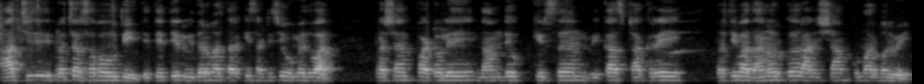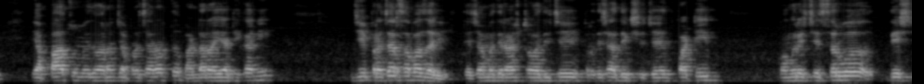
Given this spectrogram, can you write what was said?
आजची जी प्रचार सभा होती ते तेथील विदर्भात खासदारकीसाठीचे उमेदवार प्रशांत पाटोले, नामदेव किर्सन विकास ठाकरे, प्रतिभा धानोरकर आणि श्यामकुमार बर्वे या पाच उमेदवारांच्या प्रचारार्थ भंडारा या ठिकाणी जी प्रचार सभा झाली त्याच्यामध्ये राष्ट्रवादीचे प्रदेशाध्यक्ष जयंत पाटील, काँग्रेसचे सर्व देश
